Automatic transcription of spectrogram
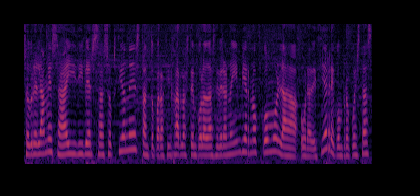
Sobre la mesa hay diversas opciones, tanto para fijar las temporadas de verano e invierno como la hora de cierre, con propuestas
